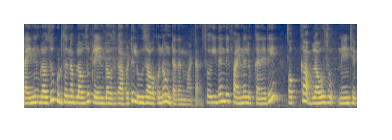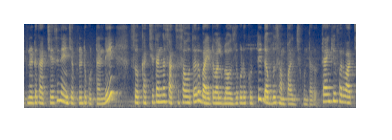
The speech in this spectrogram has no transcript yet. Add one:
లైనింగ్ బ్లౌజు కుడుతున్న బ్లౌజు ప్లెయిన్ బ్లౌజ్ కాబట్టి లూజ్ అవ్వకుండా ఉంటుందన్నమాట. సో ఇదండి ఫైనల్ లుక్ అనేది. ఒక్క బ్లౌజు నేను చెప్పినట్టు కట్ చేసి నేను చెప్పినట్టు కుట్టండి. సో ఖచ్చితంగా సక్సెస్ అవుతారు. బయట వాళ్ళ బ్లౌజులు కూడా కుట్టి డబ్బులు సంపాదించుకుంటారు. థ్యాంక్ యూ ఫర్ వాచింగ్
